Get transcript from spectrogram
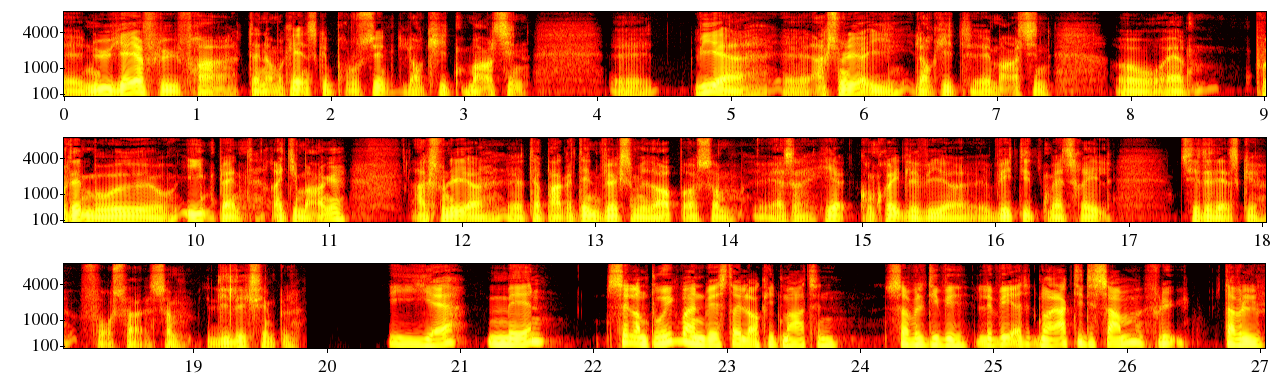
øh, nye jagerfly fra den amerikanske producent Lockheed Martin. Øh, vi er øh, aktionærer i Lockheed øh, Martin, og er på den måde jo en blandt rigtig mange aktionærer, øh, der bakker den virksomhed op, og som øh, altså her konkret leverer vigtigt materiel til det danske forsvar, som et lille eksempel. Ja, men selvom du ikke var investor i Lockheed Martin, så vil de levere nøjagtigt det samme fly, der vil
